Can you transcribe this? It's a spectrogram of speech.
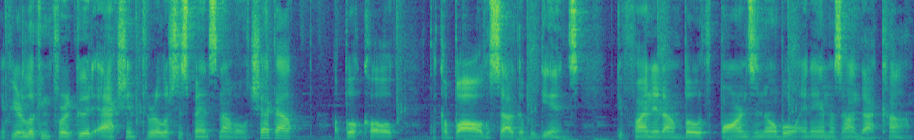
if you're looking for a good action thriller suspense novel, check out a book called The Cabal: The Saga Begins. You can find it on both Barnes & Noble and Amazon.com.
